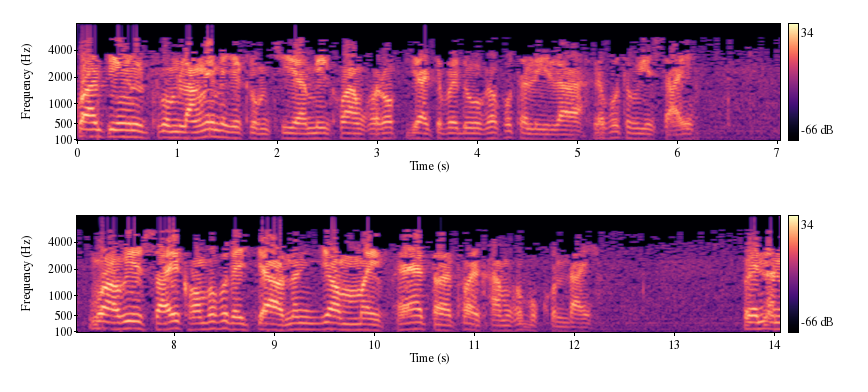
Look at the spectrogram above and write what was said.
ความจริงกลุ่มหลังนี่ไม่ใช่กลุ่มเชียร์มีความเคารพอยากจะไปดูพระพุทธลีลาและพุทธวิสัย ว่าวิสัยของพระพุทธเจ้านั้นย่อมไม่แพ้ต่อถ้อยคำของบุคคลใดเป็นอัน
